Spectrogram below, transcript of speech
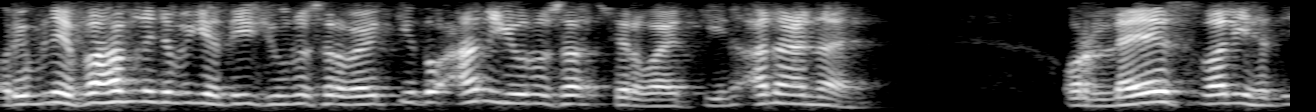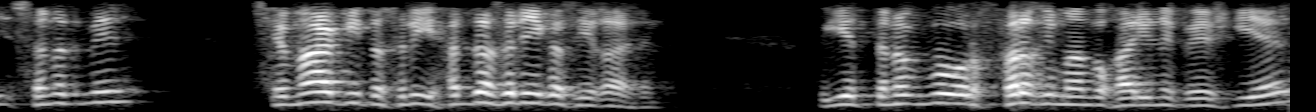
اور ابن فہم نے جب یہ حدیث یونس سے روایت کی تو ان یونس سے روایت کی ان انا ہے۔ اور لیس والی حدیث سند میں سما کی تصریح حدثنی کا سیغہ ہے۔ تو یہ تنوع اور فرق امام بخاری نے پیش کیا ہے۔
